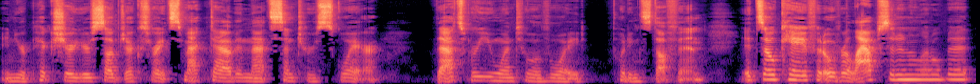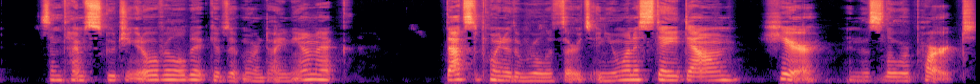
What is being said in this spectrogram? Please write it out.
In your picture, your subject's right smack dab in that center square. That's where you want to avoid putting stuff in. It's okay if it overlaps it in a little bit. Sometimes scooching it over a little bit gives it more dynamic. That's the point of the rule of thirds. And you want to stay down here in this lower part.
